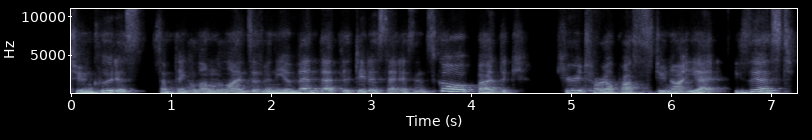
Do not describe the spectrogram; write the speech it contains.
to include is something along the lines of in the event that the data set is in scope, but the curatorial process do not yet exist,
